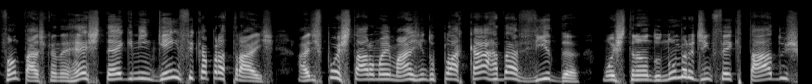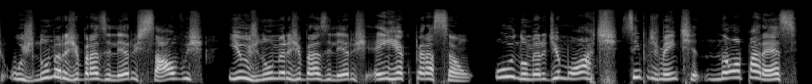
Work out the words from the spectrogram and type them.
fantástica, né? Hashtag ninguém fica para trás. Aí eles postaram uma imagem do placar da vida, mostrando o número de infectados, os números de brasileiros salvos e os números de brasileiros em recuperação o número de mortes simplesmente não aparece,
